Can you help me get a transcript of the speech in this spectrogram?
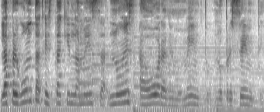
La pregunta que está aquí en la mesa no es ahora en el momento, en lo presente.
